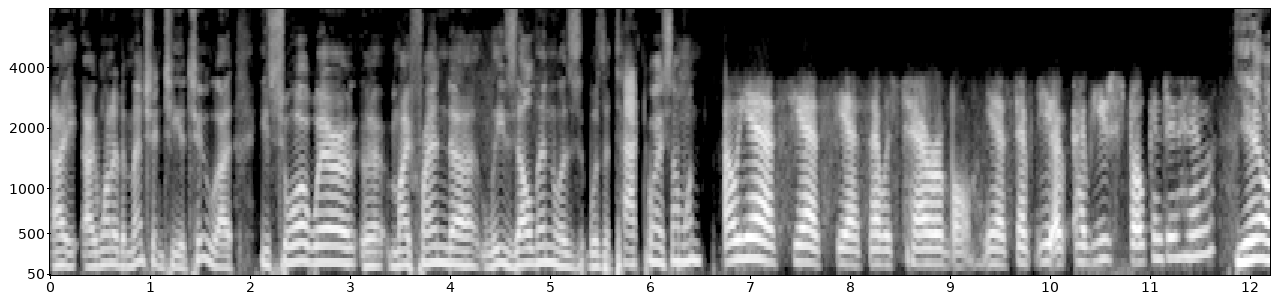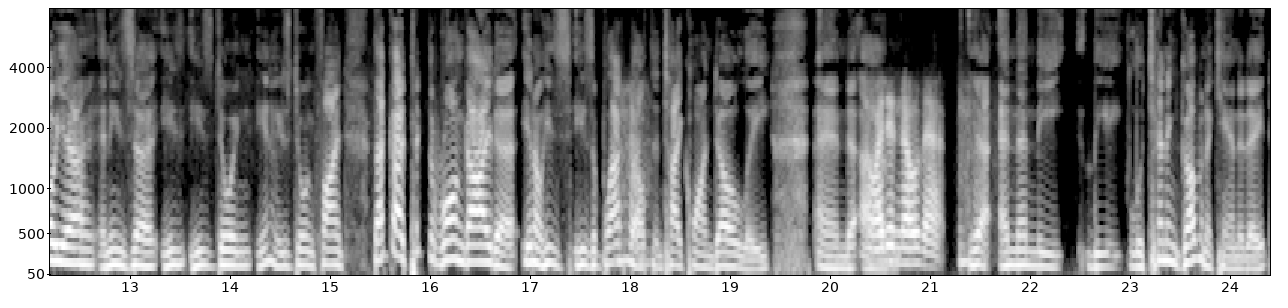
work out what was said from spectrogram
I, I wanted to mention to you too. Uh, you saw where uh, my friend uh, Lee Zeldin was was attacked by someone. Oh yes, yes, yes. That was terrible. Yes. Have you have you spoken to him? Yeah, oh yeah, and he's uh, he's he's doing you know he's doing fine. That guy picked the wrong guy to you know he's he's a black belt in Taekwondo, Lee, and um, Mm-hmm. Oh, I didn't know that. Yeah, and then the the lieutenant governor candidate,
